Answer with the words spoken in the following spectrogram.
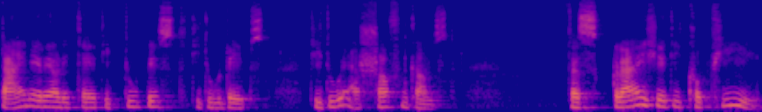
deine Realität, die du bist, die du lebst, die du erschaffen kannst. Das Gleiche, die Kopie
